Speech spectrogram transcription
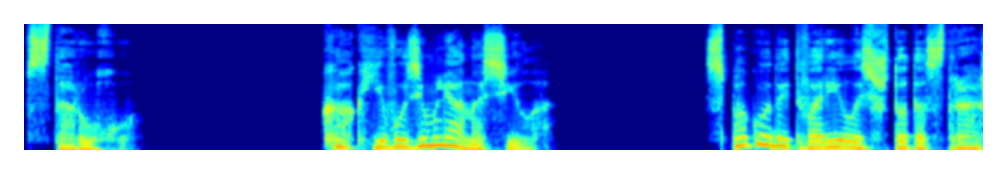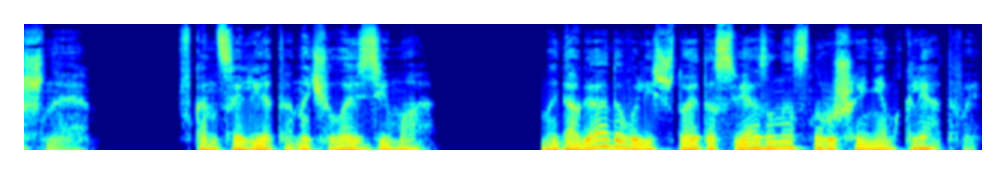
в старуху. Как его земля носила? С погодой творилось что-то страшное. В конце лета началась зима. Мы догадывались, что это связано с нарушением клятвы.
